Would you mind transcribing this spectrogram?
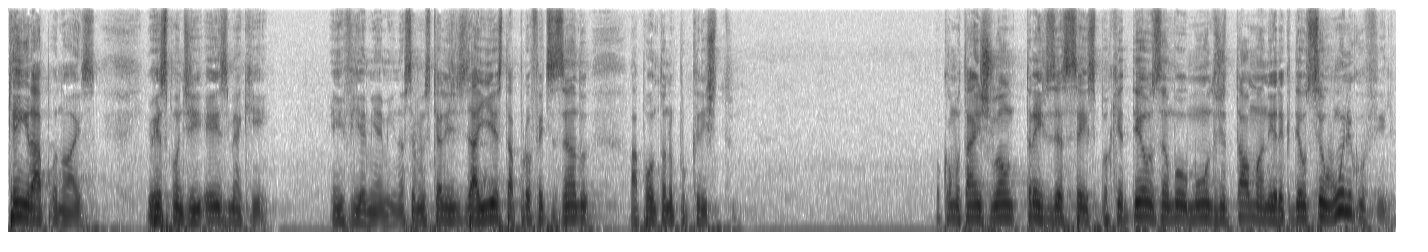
Quem irá por nós? Eu respondi: Eis-me aqui, envia-me a mim. Nós sabemos que Isaías está profetizando, apontando para o Cristo. Ou como está em João 3,16: Porque Deus amou o mundo de tal maneira que deu o seu único filho,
